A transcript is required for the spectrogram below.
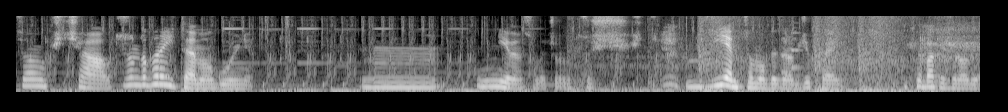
Co bym chciał? To są dobre itemy ogólnie. Mm, nie wiem w sumie, czy bym coś... Wiem, co mogę zrobić, okej. I Chyba to zrobię.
